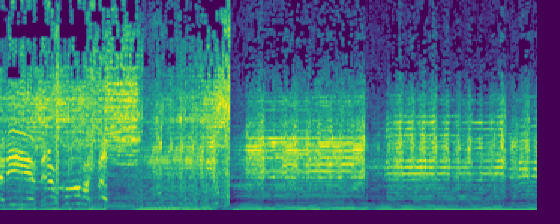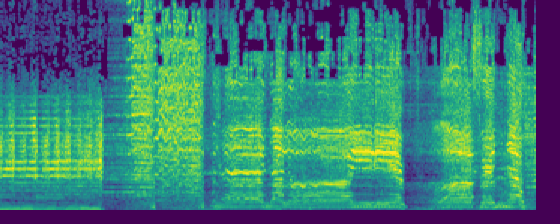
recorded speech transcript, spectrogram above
Er i'r byr a Lord, Lord, Lord, Lord, Lord, now.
